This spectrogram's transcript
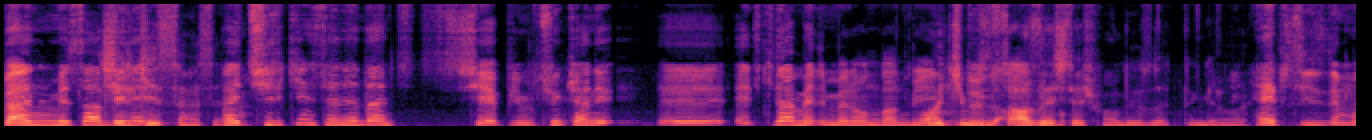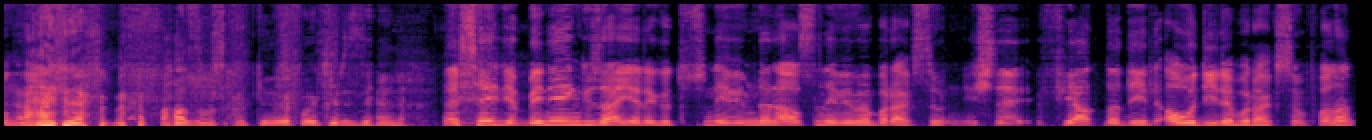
ben mesela beni Çirkinse mesela. Hayır çirkinse neden şey yapayım? Çünkü hani e, etkilenmedim ben ondan bir Onun için biz duygusal az eşleşme alıyoruz zaten genel olarak. Hepsiyiz değil mi bunun? Aynen. Ağzımız kokuyor ve fakiriz yani. Ya şey diyor beni en güzel yere götürsün evimden alsın evime bıraksın işte fiyatla değil Audi ile bıraksın falan.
